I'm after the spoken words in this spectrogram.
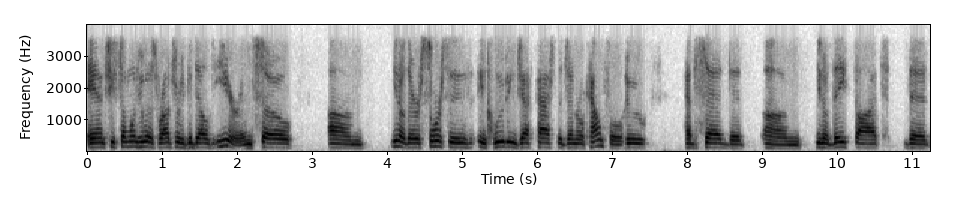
and she's someone who has Roger Goodell's ear. And so, um, you know, there are sources, including Jeff Pash, the general counsel, who have said that, um, you know, they thought that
